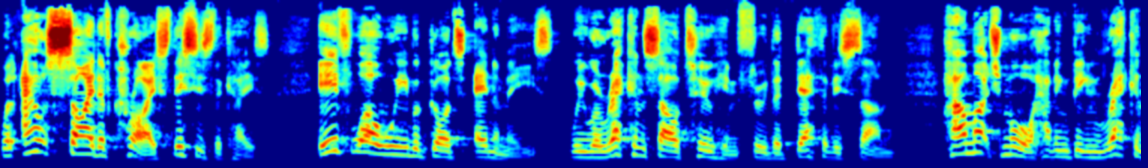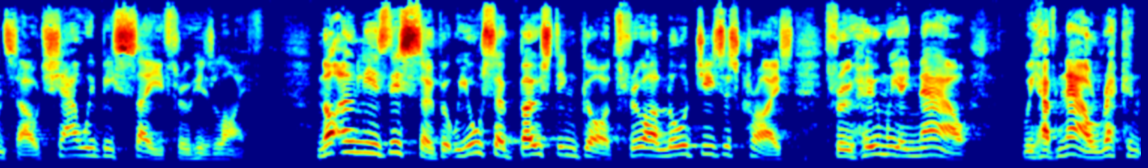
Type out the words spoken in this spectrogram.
Well, outside of Christ, this is the case. If while we were God's enemies, we were reconciled to him through the death of his son, how much more, having been reconciled, shall we be saved through his life? Not only is this so, but we also boast in God through our Lord Jesus Christ, through whom we now we have now recon,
